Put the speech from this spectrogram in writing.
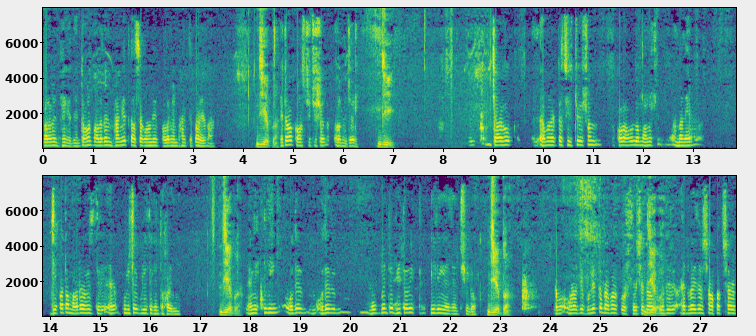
পার্লামেন্ট ভেঙে দেন। তখন পার্লামেন্ট ভাঙে তাছাড়া কোনোদিন পার্লামেন্ট ভাঙতে পারে না। জি আপা। এটাও কনস্টিটিউশন অনুযায়ী। জি। যাই হোক এমন একটা সিচুয়েশন করা হলো মানুষ মানে যে কটা মার্ডার হয়েছে পুলিশের গুলিতে কিন্তু হয়নি। জি আপা। কিলিং ওদের ওদের মুভমেন্টের ভিতরে কিলিং এজেন্ট ছিল। জি আপা। ওরা যে বুলেটটা ব্যবহার করছে সেটা ওদের অ্যাডভাইজার শাফাত সাহেব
